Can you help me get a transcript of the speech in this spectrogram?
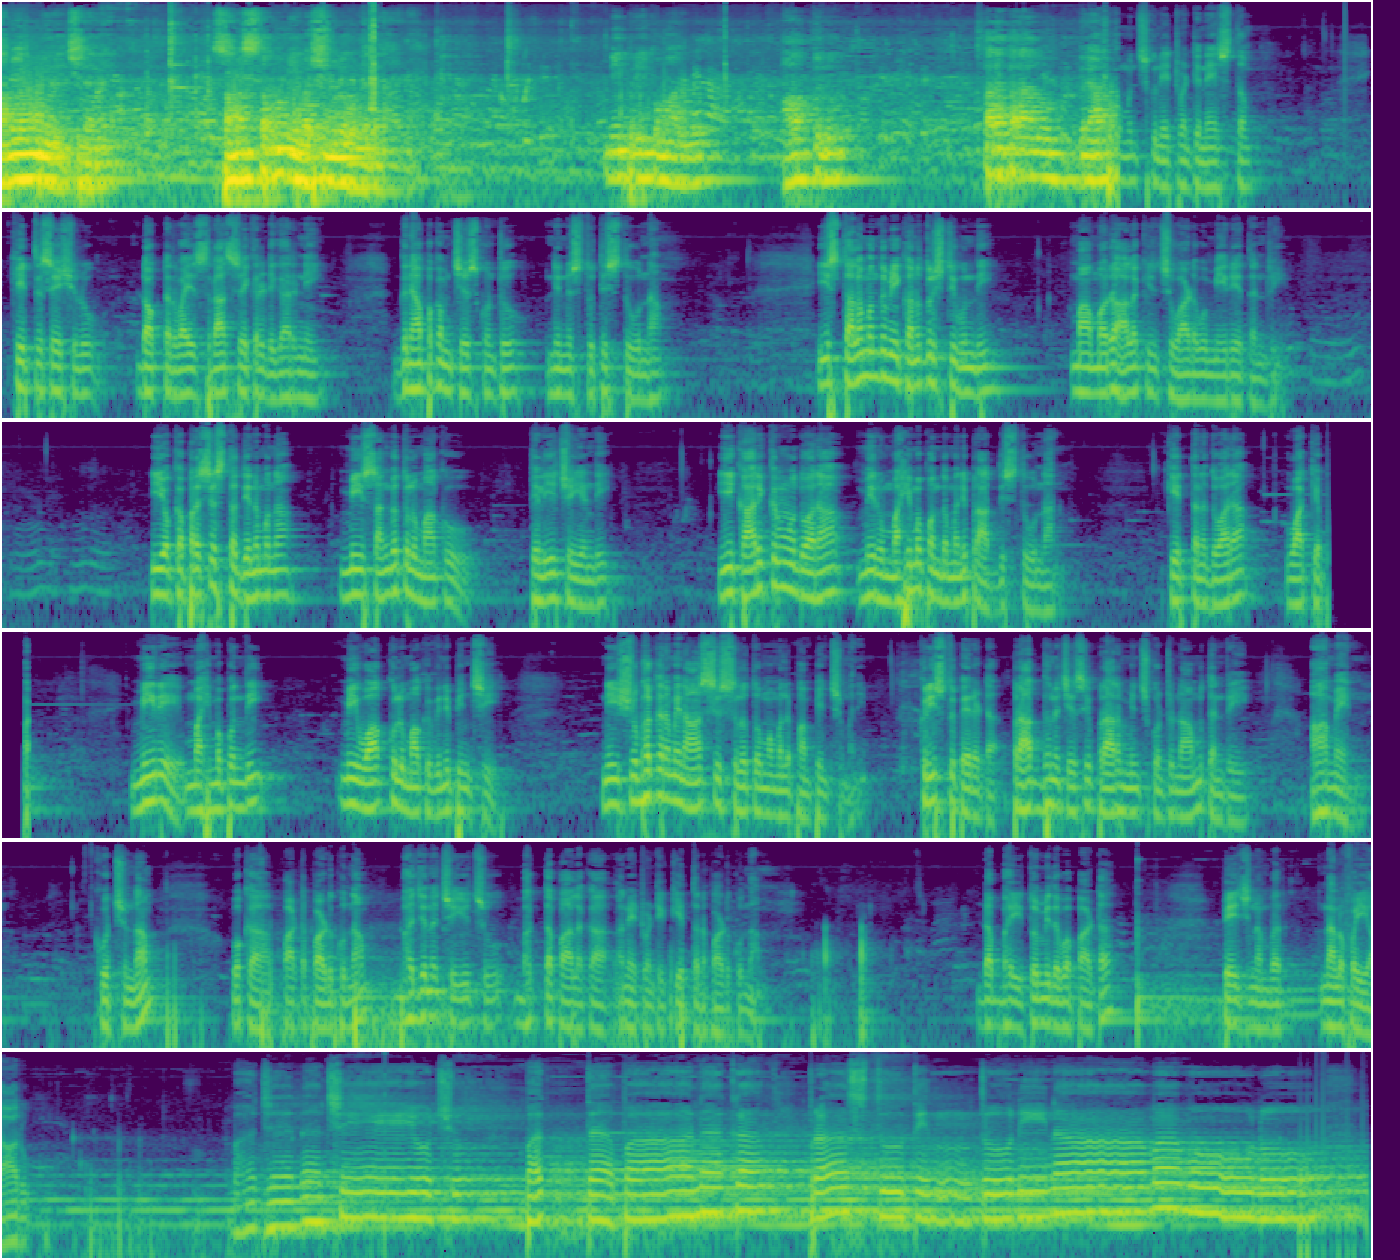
సమయం మీరు ఇచ్చినది సమస్తము మీ వశంలో ఉన్నది నాయన. నీ ప్రియకుమారులు ఆప్తులు తరతరాలు జ్ఞాపకం ఉంచుకునేటువంటి నేస్తం కీర్తిశేషులు డాక్టర్ వైఎస్ రాజశేఖర రెడ్డి గారిని జ్ఞాపకం చేసుకుంటూ నిన్ను స్తుతిస్తూ ఉన్నాం. ఈ స్థలమందు మీ కనుదృష్టి ఉంది మా మరో ఆలకించువాడవు మీరే తండ్రి. ఈ యొక్క ప్రశస్త దినమున మీ సంగతులు మాకు తెలియచేయండి. ఈ కార్యక్రమం ద్వారా మీరు మహిమ పొందమని ప్రార్థిస్తూ ఉన్నాను. కీర్తన ద్వారా వాక్య మీరే మహిమ పొంది మీ వాక్కులు మాకు వినిపించి నీ శుభకరమైన ఆశీస్సులతో మమ్మల్ని పంపించుమని క్రీస్తు పేరట ప్రార్థన చేసి ప్రారంభించుకుంటున్నాము తండ్రి. ఆమెన్. కూర్చున్నాం. ఒక పాట పాడుకుందాం. భజన చేయొచ్చు భక్త పాలక అనేటువంటి కీర్తన పాడుకుందాం. డెబ్భై తొమ్మిదవ పాట పేజ్ నంబర్ నలభై ఆరు. భజన చేయుచు భక్త పాలక ప్రస్తుతింతుని నామమును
